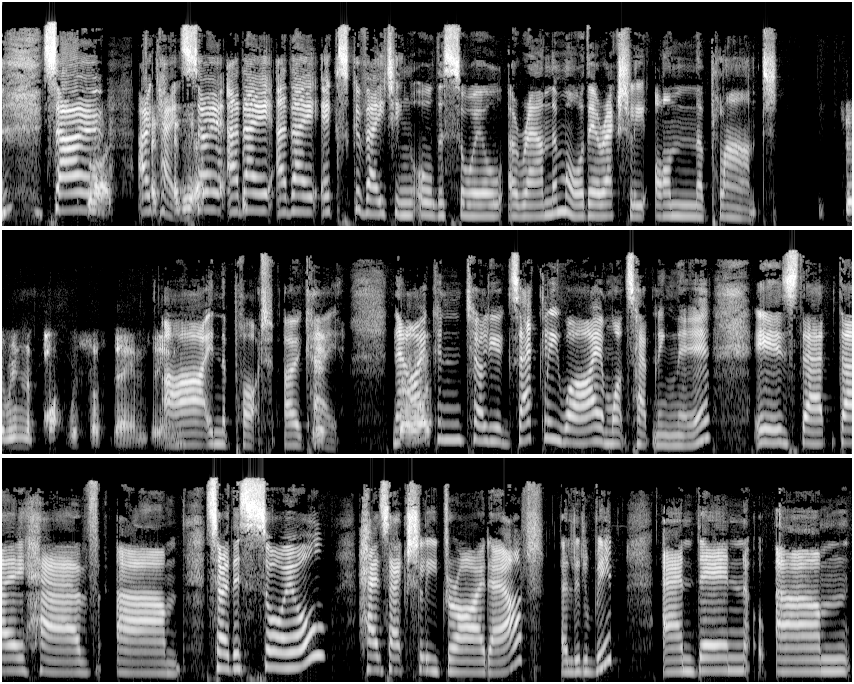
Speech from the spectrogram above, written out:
So, Right. okay. And- and- So, are they are they excavating all the soil around them, or they're actually on the plant? They're in the pot with the damn thing. Ah, in the pot. Okay. Now So I I- can tell you exactly why and what's happening there is that they have um, so the soil has actually dried out a little bit, and then um,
